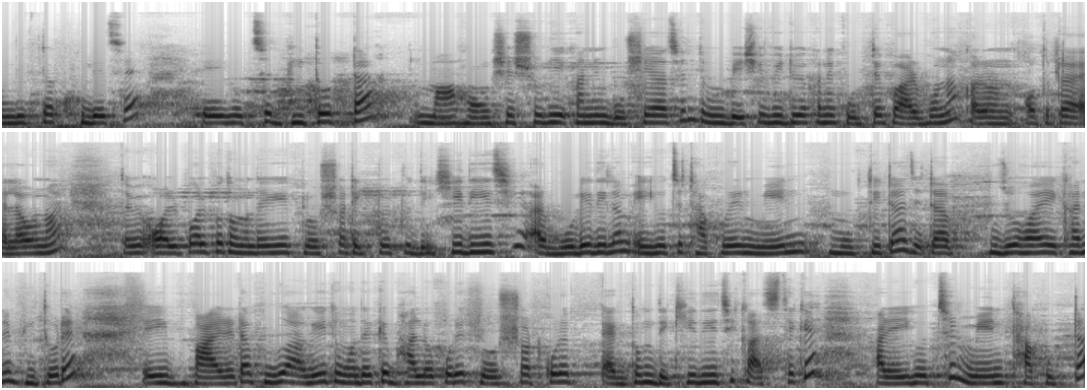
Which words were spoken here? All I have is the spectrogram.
মন্দিরটা খুলেছে। এই হচ্ছে ভিতরটা। মা হংসেশ্বরী এখানে বসে আছেন। তুমি বেশি ভিডিও এখানে করতে পারব না, কারণ অতটা অ্যালাউ নয়। তো আমি অল্প অল্প তোমাদেরকে ক্লোজ শট একটু একটু দেখিয়ে দিয়েছি আর বলে দিলাম, এই হচ্ছে ঠাকুরের মেন মূর্তিটা, যেটা পুজো হয় এখানে ভিতরে। এই বাইরেটা পুরো আগেই তোমাদেরকে ভালো করে ক্লোজ শট করে একদম দেখিয়ে দিয়েছি কাছ থেকে। আর এই হচ্ছে মেন ঠাকুরটা,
